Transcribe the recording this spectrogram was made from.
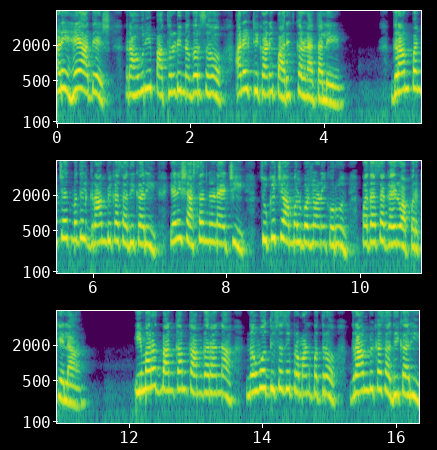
आणि हे आदेश राहुरी पाथर्डी नगरसह अनेक ठिकाणी पारित करण्यात आले. ग्रामपंचायतमधील ग्रामविकास अधिकारी यांनी शासन निर्णयाची चुकीची अंमलबजावणी करून पदाचा गैरवापर केला. इमारत बांधकाम कामगारांना नव्वद दिवसाचे प्रमाणपत्र ग्रामविकास अधिकारी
